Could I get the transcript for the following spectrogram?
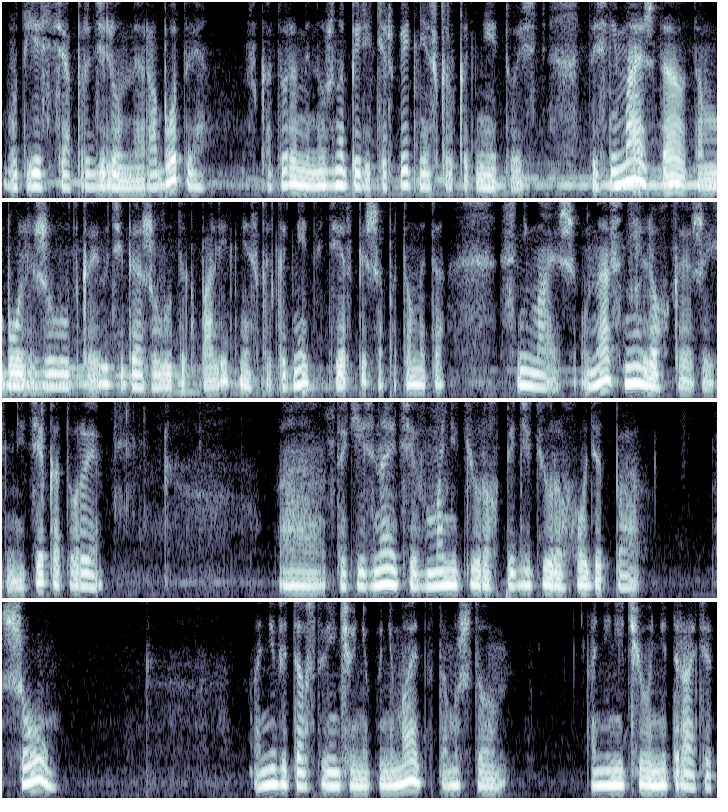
Вот есть определенные работы, с которыми нужно перетерпеть несколько дней. То есть ты снимаешь, да, там боль желудка, и у тебя желудок болит, несколько дней ты терпишь, а потом это снимаешь. У нас не легкая жизнь, не те, которые э, такие, знаете, в маникюрах, педикюрах ходят по шоу, они в ведовстве ничего не понимают, потому что они ничего не тратят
